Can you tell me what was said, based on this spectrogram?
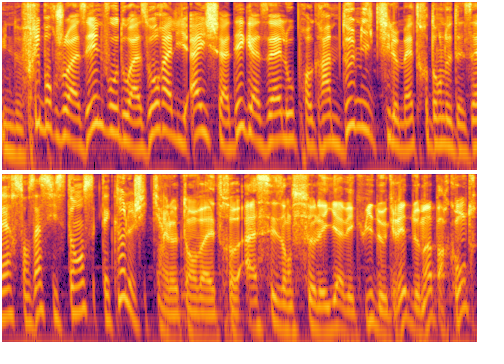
Une fribourgeoise et une vaudoise, Aurélie Aïcha des Gazelles, au programme 2000 km dans le désert sans assistance technologique. le temps va être assez ensoleillé avec 8 degrés. Demain, par contre,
